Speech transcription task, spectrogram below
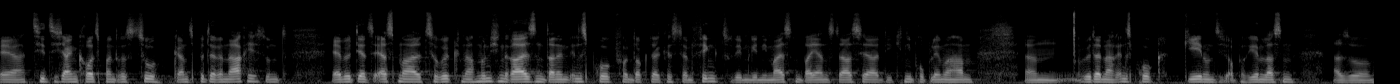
er zieht sich einen Kreuzbandriss zu. Ganz bittere Nachricht und er wird jetzt erstmal zurück nach München reisen, dann in Innsbruck von Dr. Christian Fink, zu dem gehen die meisten Bayern-Stars ja, die Knieprobleme haben, ähm, wird er nach Innsbruck gehen und sich operieren lassen. Also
